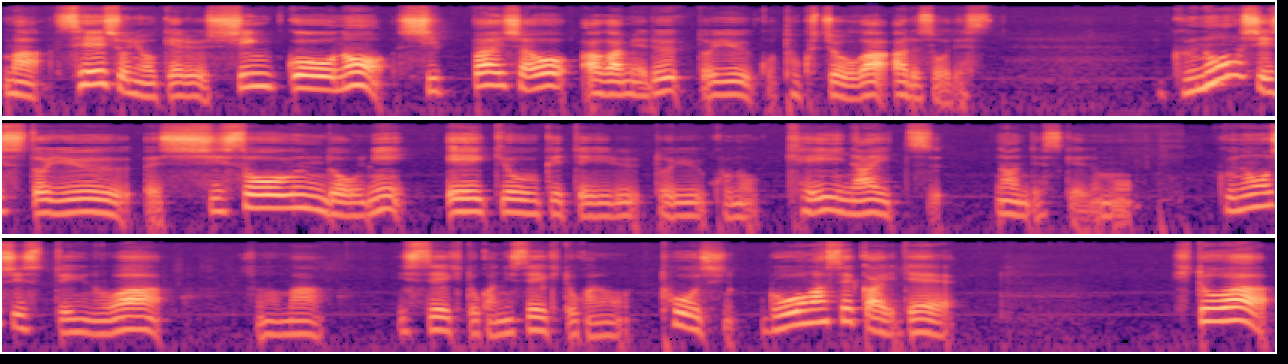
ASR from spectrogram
まあ聖書における信仰の失敗者を崇めるという特徴があるそうです。グノーシスという思想運動に影響を受けているというこのケイナイツなんですけれどもグノーシスっていうのはそのまあ1世紀とか2世紀とかの当時ローマ世界で人は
